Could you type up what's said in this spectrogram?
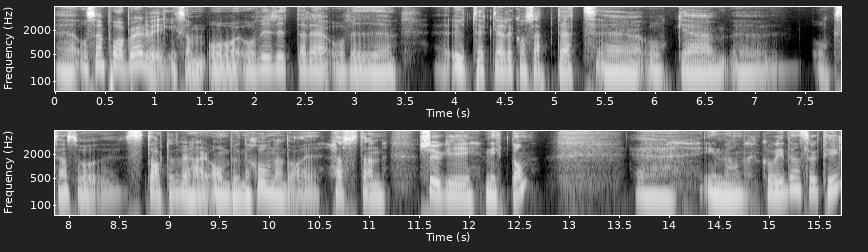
eh, och sen påbörjade vi. Liksom, och, och vi ritade och vi utvecklade konceptet. och, och sen så startade vi den här ombyggnationen då i hösten 2019 innan coviden slog till.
